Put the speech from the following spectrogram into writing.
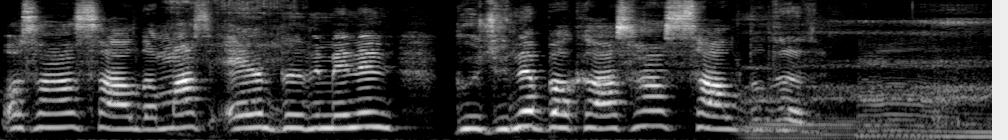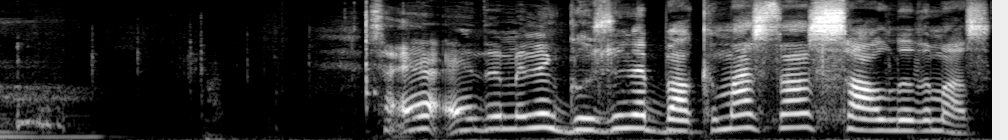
o sana saldırmaz. Enderman'in gözüne bakarsan saldırır. Ha. Sen eğer Enderman'in gözüne bakmazsan saldırmaz.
